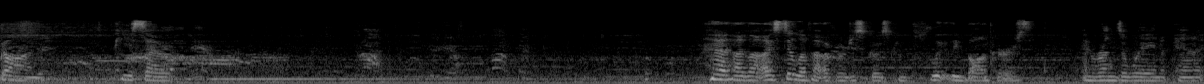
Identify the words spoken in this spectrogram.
Gone. Peace out. I, I still love how everyone just goes completely bonkers and runs away in a panic.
